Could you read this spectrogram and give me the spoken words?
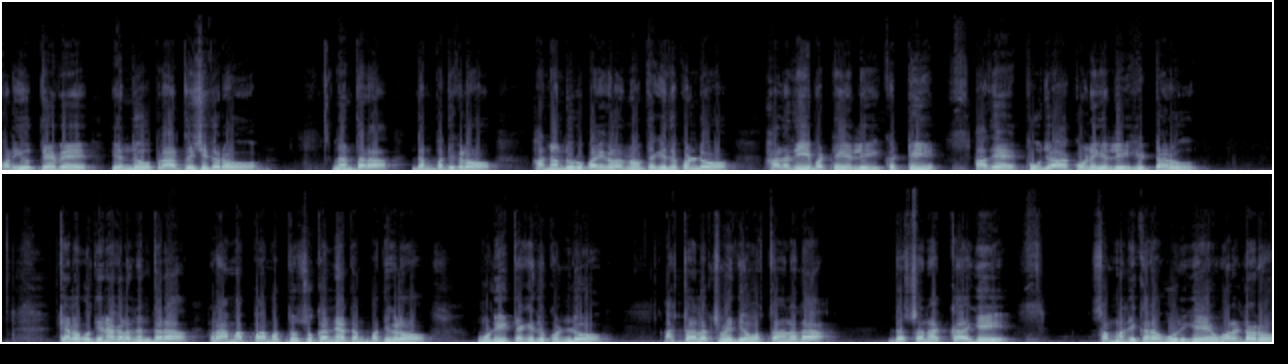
ಪಡೆಯುತ್ತೇವೆ ಎಂದು ಪ್ರಾರ್ಥಿಸಿದರು. ನಂತರ ದಂಪತಿಗಳು ಹನ್ನೊಂದು ರೂಪಾಯಿಗಳನ್ನು ತೆಗೆದುಕೊಂಡು ಹಳದಿ ಬಟ್ಟೆಯಲ್ಲಿ ಕಟ್ಟಿ ಅದೇ ಪೂಜಾ ಕೋಣೆಯಲ್ಲಿ ಇಟ್ಟರು. ಕೆಲವು ದಿನಗಳ ನಂತರ ರಾಮಪ್ಪ ಮತ್ತು ಸುಕನ್ಯಾ ದಂಪತಿಗಳು ಮುಡಿ ತೆಗೆದುಕೊಂಡು ಅಷ್ಟಲಕ್ಷ್ಮಿ ದೇವಸ್ಥಾನದ ದರ್ಶನಕ್ಕಾಗಿ ಸಂಬಂಧಿಕರ ಊರಿಗೆ ಹೊರಟರು.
